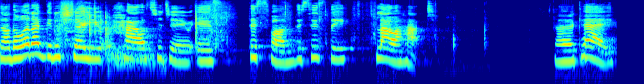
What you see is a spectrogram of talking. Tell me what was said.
Now the one I'm going to show you how to do is this one. This is the flower hat. Okay.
